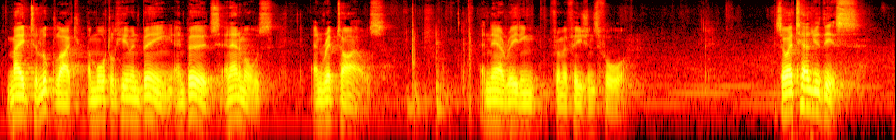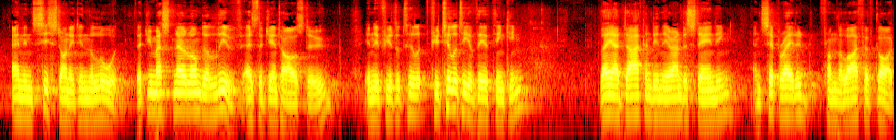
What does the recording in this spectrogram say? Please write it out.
made to look like a mortal human being, and birds and animals and reptiles. And now reading from Ephesians 4. So I tell you this, and insist on it in the Lord, that you must no longer live as the Gentiles do, in the futility of their thinking. They are darkened in their understanding and separated from the life of God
